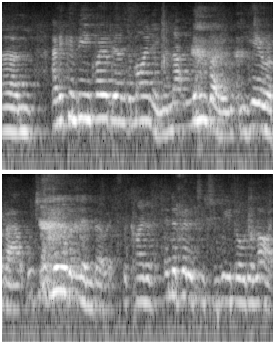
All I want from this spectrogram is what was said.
Um, and it can be incredibly undermining, and that limbo that we hear about, which is more than limbo, it's the kind of inability to rebuild a life,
